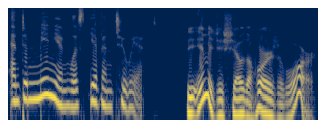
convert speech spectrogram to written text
and dominion was given to it. The images show the horrors of war.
